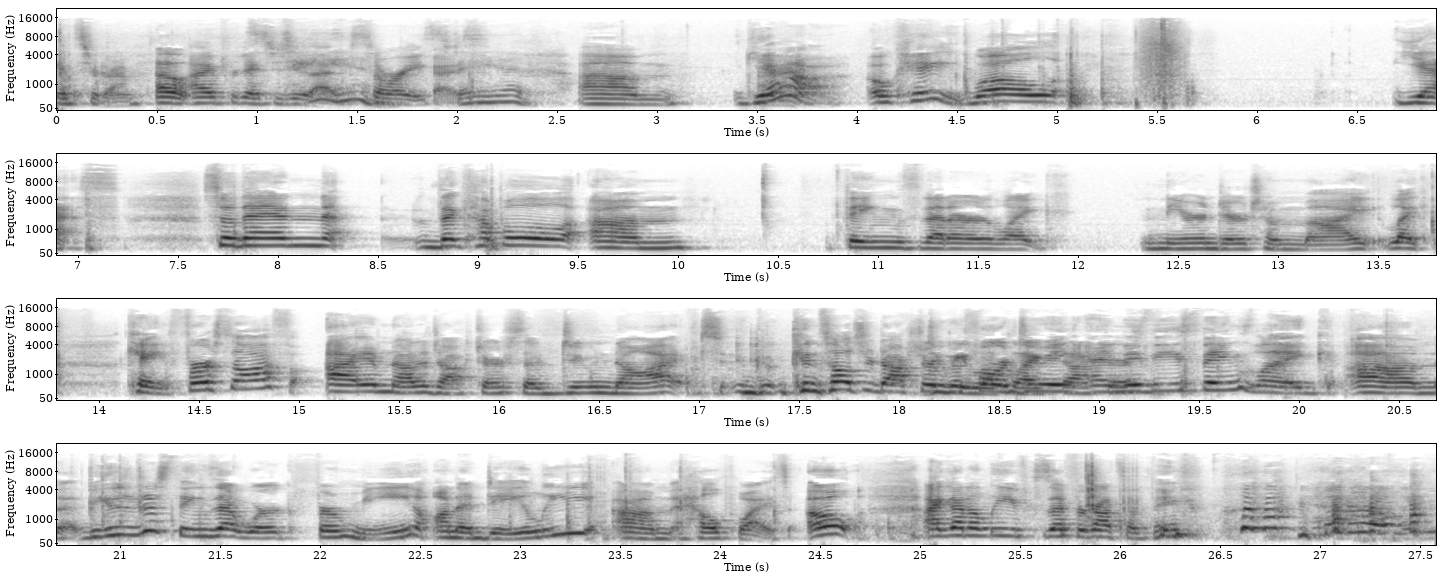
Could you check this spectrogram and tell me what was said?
Instagram. Oh, I forget to do that. in, Sorry, guys. stay. Um, yeah. Okay. Well, yes. So then the couple um things that are like near and dear to my like okay first off i am not a doctor so do not g- consult your doctor Do before like doing doctors? any of these things like um these are just things that work for me on a daily um health wise oh i gotta leave because i forgot something literally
